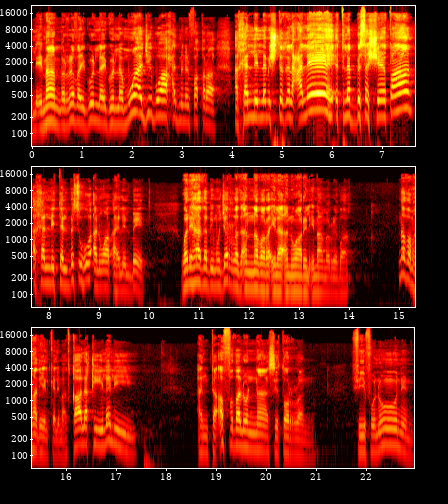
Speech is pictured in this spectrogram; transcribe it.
الإمام الرضا يقول له يقول له مو أجيب واحد من الفقرة أخلي اللي مشتغل عليه تلبس الشيطان أخلي تلبسه أنوار أهل البيت. ولهذا بمجرد أن نظر إلى أنوار الإمام الرضا نظم هذه الكلمات. قال قيل لي أنت أفضل الناس طرا في فنون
